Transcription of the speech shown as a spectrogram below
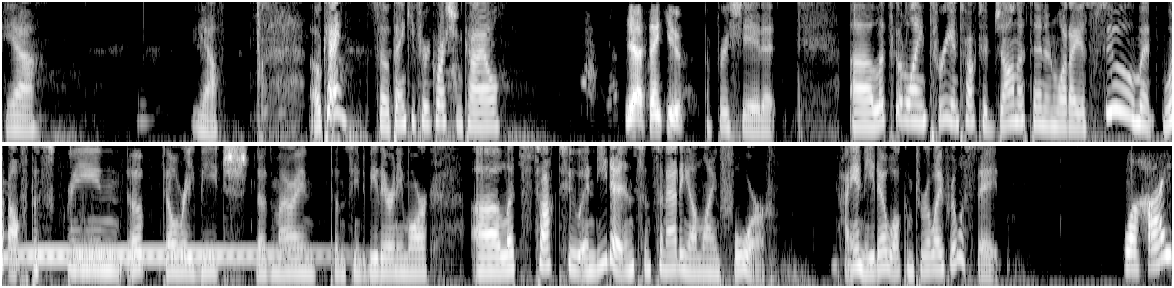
yeah, yeah. Okay, so thank you for your question, Kyle. Yeah. Thank you. Appreciate it. Uh, let's go to line three and talk to Jonathan and what I assume it went off the screen. Oh, Delray Beach doesn't mind, doesn't seem to be there anymore. Uh, let's talk to Anita in Cincinnati on line four. Hi, Anita. Welcome to Real Life Real Estate. Well, hi,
